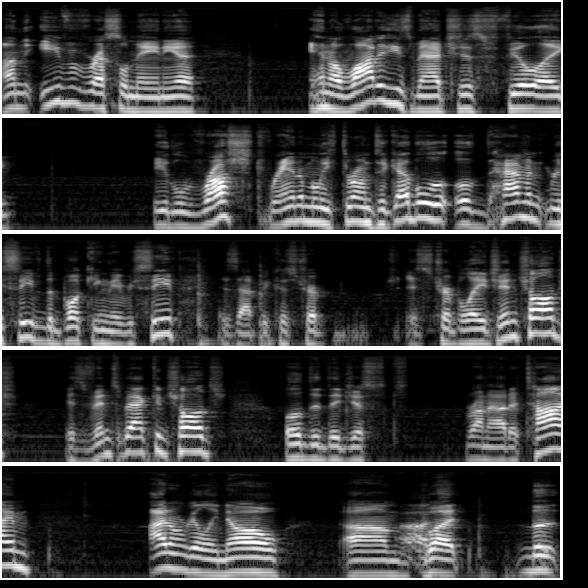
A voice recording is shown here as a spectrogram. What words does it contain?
on the eve of WrestleMania, and a lot of these matches feel like rushed, randomly thrown together, haven't received the booking they received. Is that because Trip is Triple H in charge? Is Vince back in charge? Or did they just run out of time? I don't really know. Um, Uh, but the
